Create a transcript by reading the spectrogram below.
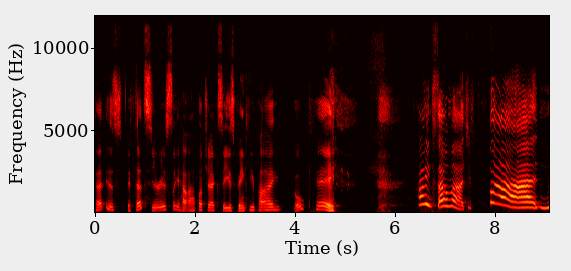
that is if that's seriously how Applejack sees Pinkie Pie, okay. I'm so much fun.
